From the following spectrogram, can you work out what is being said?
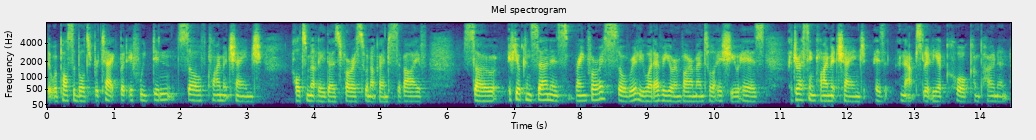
that were possible to protect. But if we didn't solve climate change, ultimately those forests were not going to survive. So, if your concern is rainforests or really whatever your environmental issue is, addressing climate change is an absolutely a core component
